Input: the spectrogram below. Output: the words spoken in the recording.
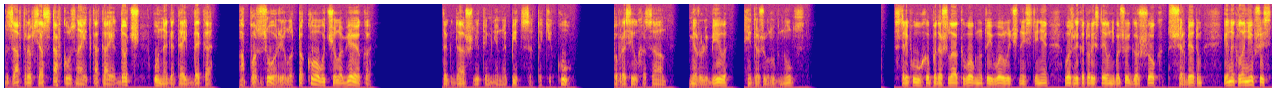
Завтра вся ставка узнает, какая дочь у Нагатайбека опозорила такого человека. Тогда шли ты мне напиться такику, — попросил Хасан миролюбиво и даже улыбнулся. Стрепуха подошла к вогнутой войлочной стене, возле которой стоял небольшой горшок с шербетом, и, наклонившись,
